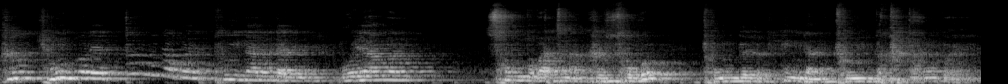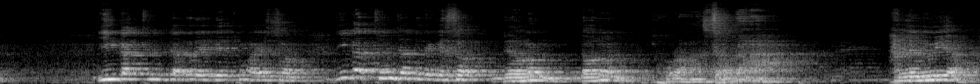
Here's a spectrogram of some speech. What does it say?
그 경건의 능력을 부인하는 자의 모양은 성도 같지만 그 속은 종교적 행위라는 교인과 같다는 거예요. 이 같은 자들에게 통하여서 이 같은 자들에게서 너는 너는 돌아서라. 할렐루야.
